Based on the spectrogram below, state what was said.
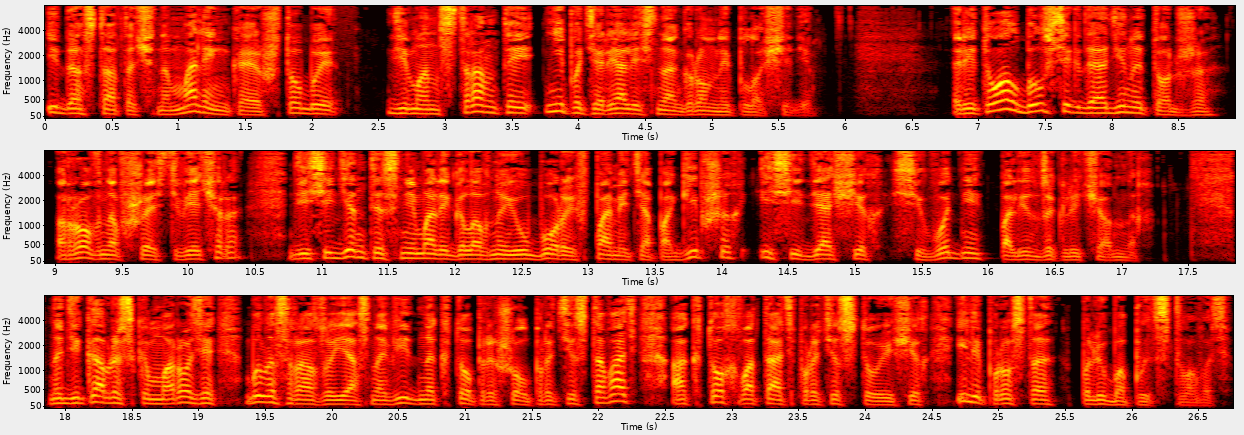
и достаточно маленькое, чтобы демонстранты не потерялись на огромной площади. Ритуал был всегда один и тот же. Ровно в шесть вечера диссиденты снимали головные уборы в память о погибших и сидящих сегодня политзаключенных. На декабрьском морозе было сразу ясно видно, кто пришел протестовать, а кто хватать протестующих или просто полюбопытствовать.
